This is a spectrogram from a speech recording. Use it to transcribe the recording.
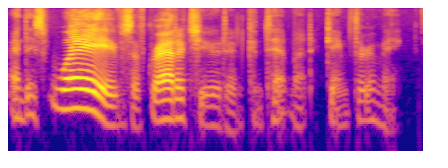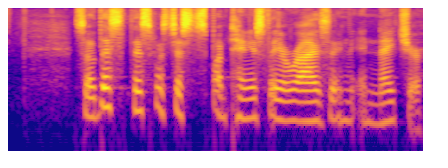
And these waves of gratitude and contentment came through me. So this, this was just spontaneously arising in nature.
